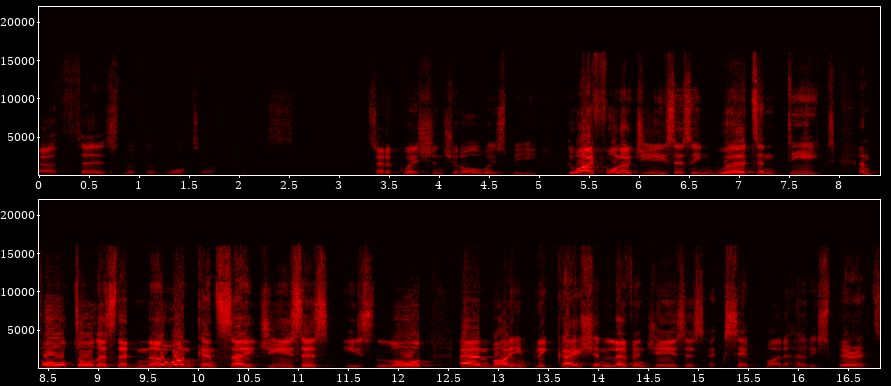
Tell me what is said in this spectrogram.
our thirst with the water of peace. So the question should always be Do I follow Jesus in word and deed? And Paul told us that no one can say Jesus is Lord and by implication live in Jesus except by the Holy Spirit.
